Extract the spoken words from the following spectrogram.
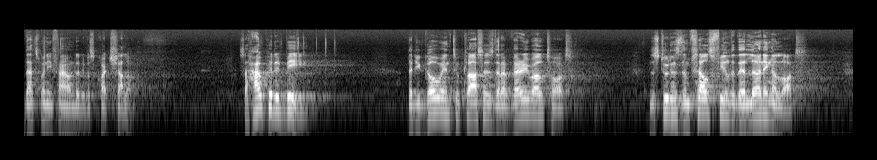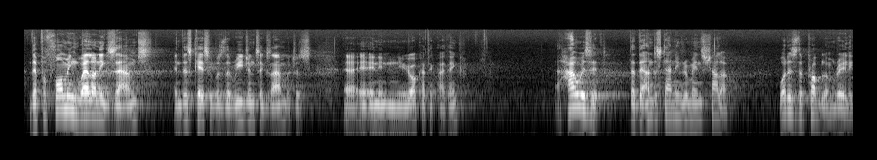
that's when he found that it was quite shallow. So, how could it be that you go into classes that are very well taught, the students themselves feel that they're learning a lot, they're performing well on exams. In this case, it was the Regents exam, which is uh, in, in, New York, I think, I think. How is it that the understanding remains shallow? What is the problem, really?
